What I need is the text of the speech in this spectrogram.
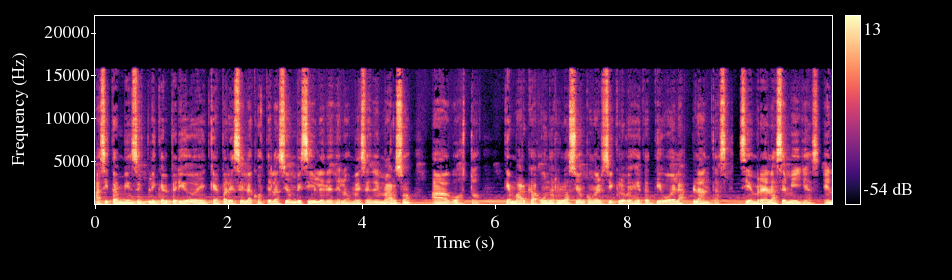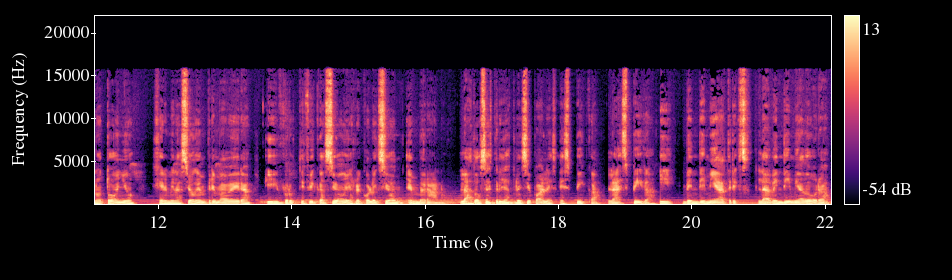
Así también se explica el periodo en que aparece la constelación visible desde los meses de marzo a agosto, que marca una relación con el ciclo vegetativo de las plantas, siembra de las semillas en otoño, germinación en primavera y fructificación y recolección en verano. Las dos estrellas principales, Spica, la espiga, y Vendimiatrix, la vendimiadora,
